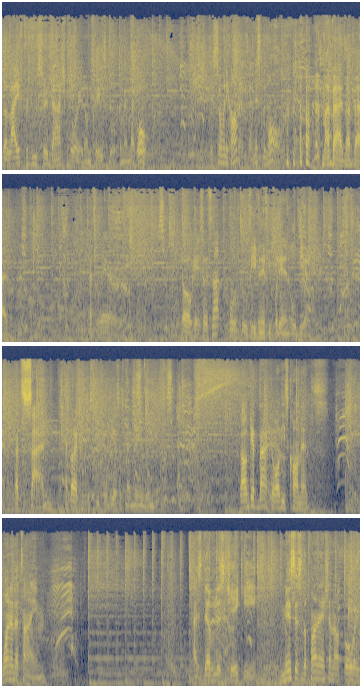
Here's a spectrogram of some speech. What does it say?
The live producer dashboard on Facebook and I'm like, oh there's so many comments, I missed them all. my bad, my bad. That's rare. So okay, so it's not foolproof even if you put in an OBS. That's sad. I thought I could just keep OBS as my main window. So I'll get back to all these comments one at a time. As Devilish Jakey misses the punish on a forward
